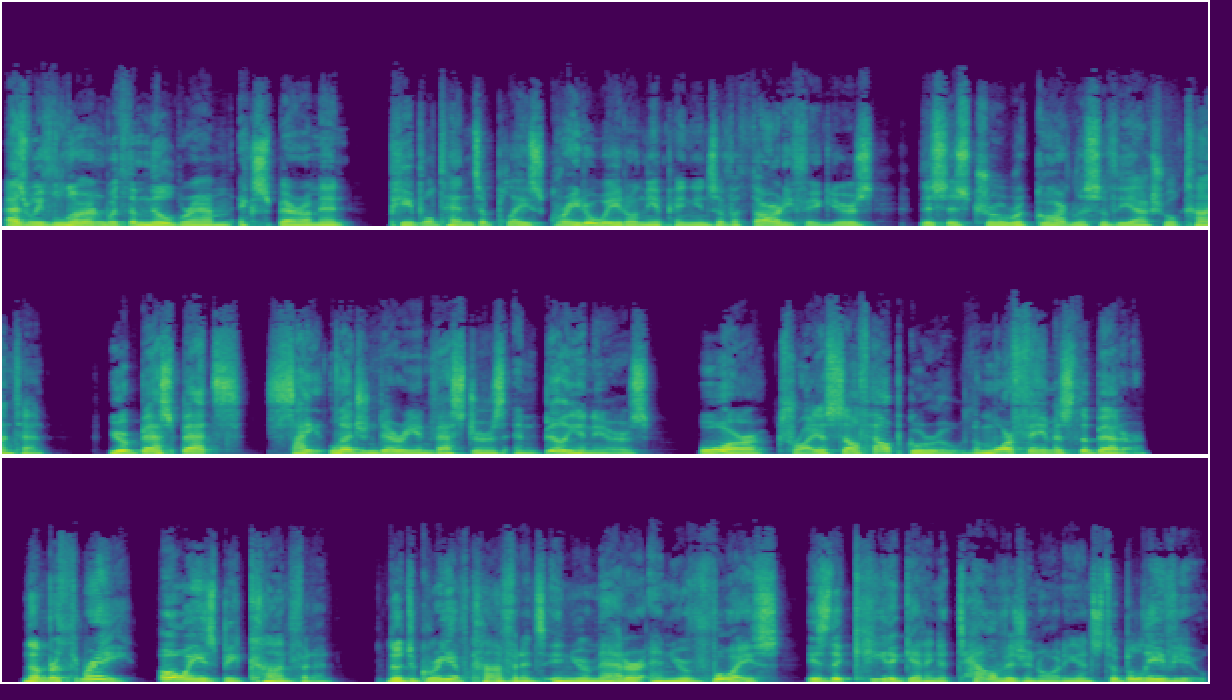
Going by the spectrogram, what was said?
As we've learned with the Milgram experiment, people tend to place greater weight on the opinions of authority figures this is true regardless of the actual content. Your best bets cite legendary investors and billionaires, or try a self help guru. The more famous, the better. Number three, always be confident. The degree of confidence in your matter and your voice is the key to getting a television audience to believe you.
